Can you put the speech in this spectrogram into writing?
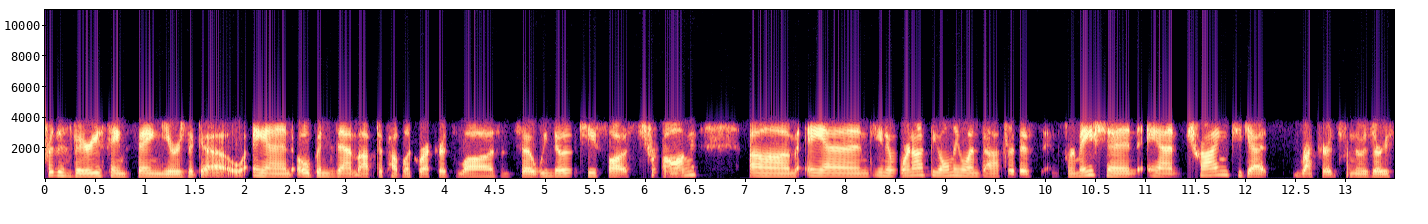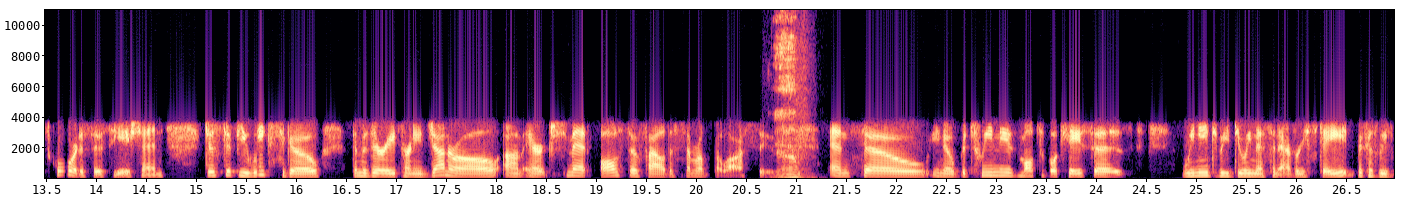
for this very same thing years ago and opened them up to public records laws. And so we know the case law is strong. Um, and, you know, we're not the only ones after this information and trying to get records from the Missouri School Board Association. Just a few weeks ago, the Missouri Attorney General, um, Eric Schmitt, also filed a similar lawsuit. Yeah. And so, you know, between these multiple cases, we need to be doing this in every state because we've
